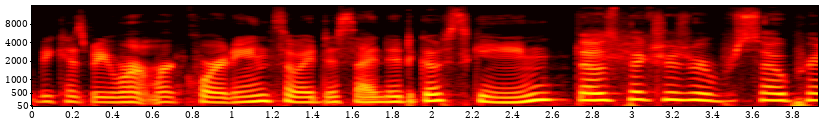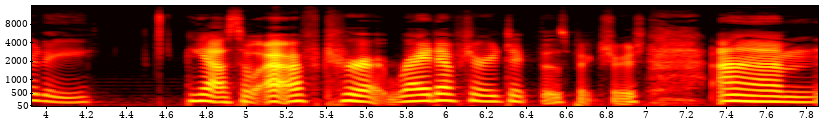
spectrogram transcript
because we weren't recording, so I decided to go skiing. Those pictures were so pretty. Yeah, so after right after I took those pictures, um,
